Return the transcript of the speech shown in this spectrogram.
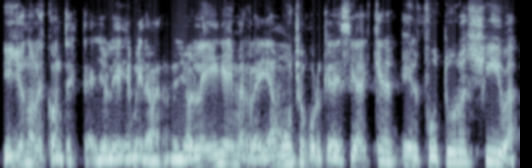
Y yo no les contesté. Yo le dije, mira, bueno, yo leía y me reía mucho porque decía es que el futuro es Shiba.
